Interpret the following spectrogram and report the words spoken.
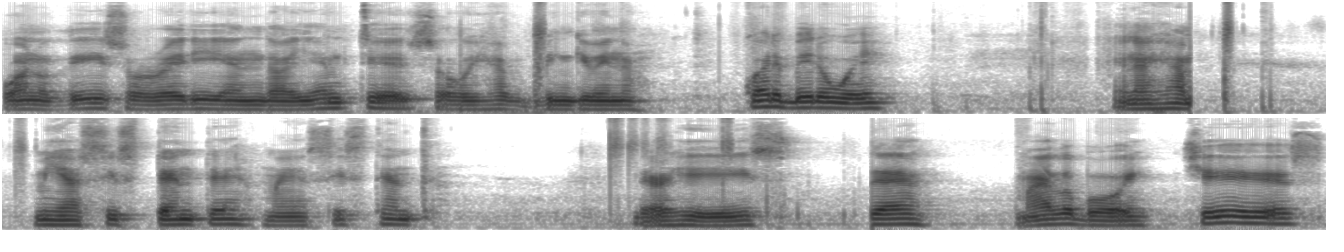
One of these already and I emptied. So we have been giving quite a bit away. And I have mi asistente, my assistant. There he is. There, my little boy. Cheers.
